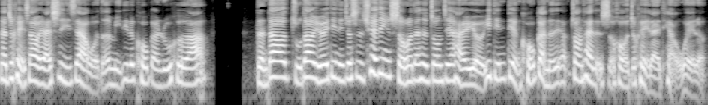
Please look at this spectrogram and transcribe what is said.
那就可以稍微来试一下我的米粒的口感如何啊。等到煮到有一点点就是确定熟了，但是中间还有一点点口感的状态的时候，就可以来调味了。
